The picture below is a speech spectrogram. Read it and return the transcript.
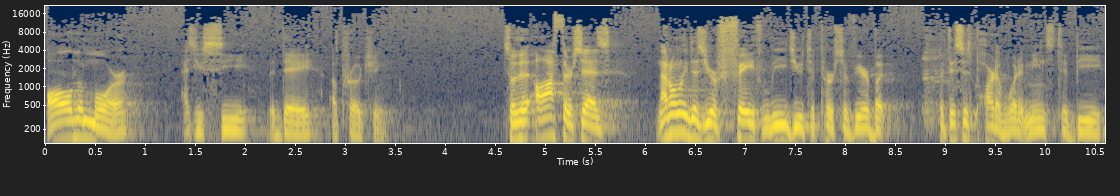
all the more as you see the day approaching. So the author says, not only does your faith lead you to persevere, but, but this is part of what it means to be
